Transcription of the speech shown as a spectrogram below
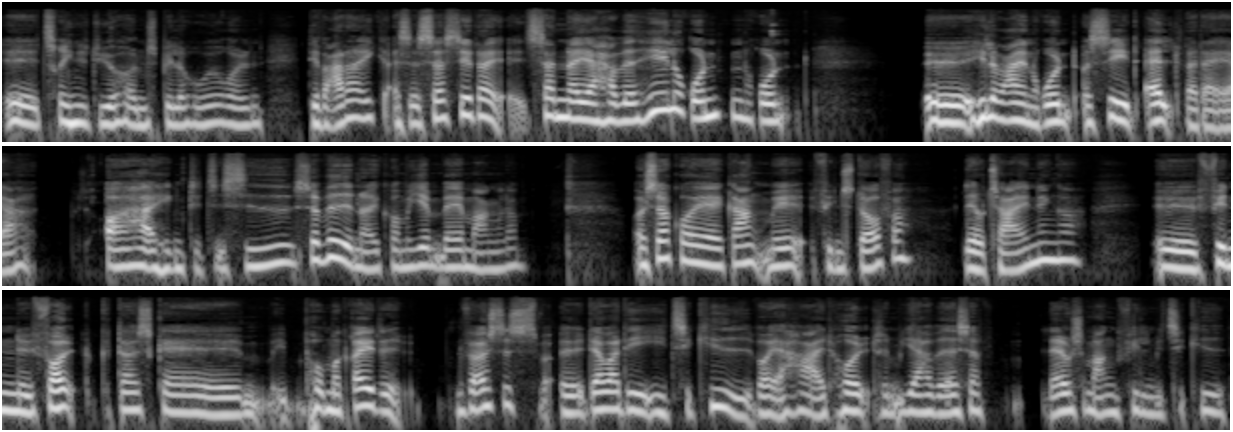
Øh, Trine Dyrholm spiller hovedrollen. Det var der ikke. Altså, så, sætter, så når jeg har været hele runden rundt, øh, hele vejen rundt og set alt, hvad der er, og har hængt det til side, så ved jeg, når jeg kommer hjem, hvad jeg mangler. Og så går jeg i gang med at finde stoffer, lave tegninger, øh, finde folk, der skal... Øh, på Margrethe, den første, øh, der var det i Tjekkiet, hvor jeg har et hold, som jeg har været så, lavet så mange film i Tjekkiet.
